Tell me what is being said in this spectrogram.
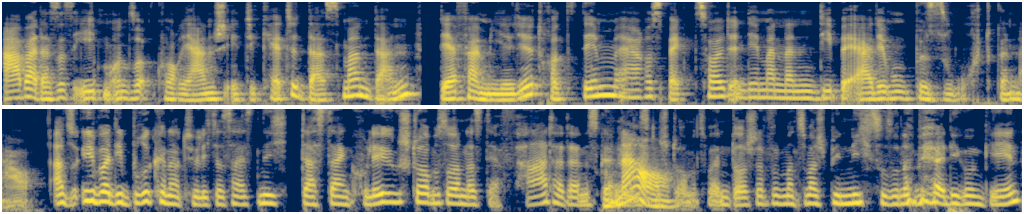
Aber das ist eben unsere koreanische Etikette, dass man dann der Familie trotzdem äh, Respekt zollt, indem man dann die Beerdigung besucht, genau. Also über die Brücke natürlich. Das heißt nicht, dass dein Kollege gestorben ist, sondern dass der Vater deines Kollegen genau. gestorben ist. Weil in Deutschland würde man zum Beispiel nicht zu so einer Beerdigung gehen.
